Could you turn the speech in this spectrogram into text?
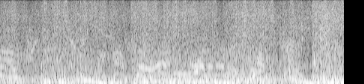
right! Cut the left one of the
